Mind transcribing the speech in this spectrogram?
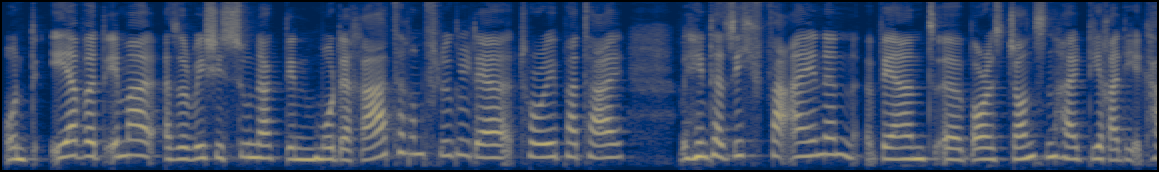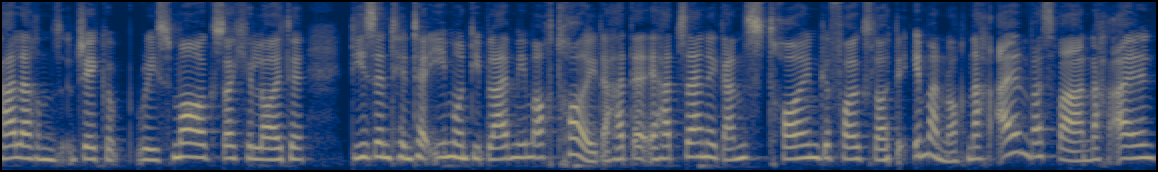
Und er wird immer, also Rishi Sunak, den moderateren Flügel der Tory-Partei hinter sich vereinen, während äh, Boris Johnson halt die radikaleren Jacob Rees-Mogg, solche Leute, die sind hinter ihm und die bleiben ihm auch treu. Da hat er, er hat seine ganz treuen Gefolgsleute immer noch, nach allem, was war, nach allen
